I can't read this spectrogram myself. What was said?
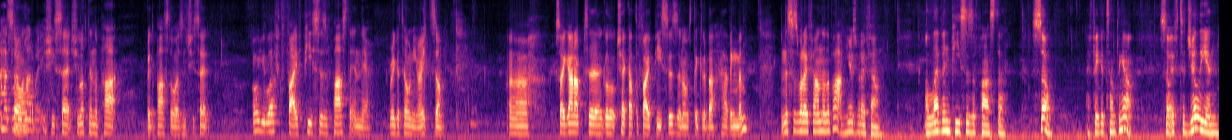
I had to So learn the hard way. she said she looked in the pot where the pasta was and she said, "Oh, you left five pieces of pasta in there, rigatoni, right?" So, uh, so I got up to go check out the five pieces and I was thinking about having them, and this is what I found in the pot. And here's what I found: eleven pieces of pasta. So, I figured something out. So if to Jillian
